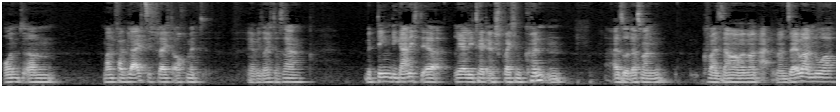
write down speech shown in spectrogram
Und ähm, man vergleicht sich vielleicht auch mit, ja, wie soll ich das sagen, mit Dingen, die gar nicht der Realität entsprechen könnten. Also, dass man quasi, sagen wir mal, wenn man, wenn man selber nur,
